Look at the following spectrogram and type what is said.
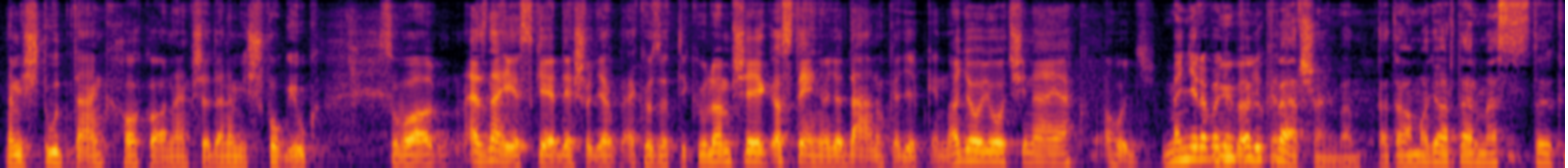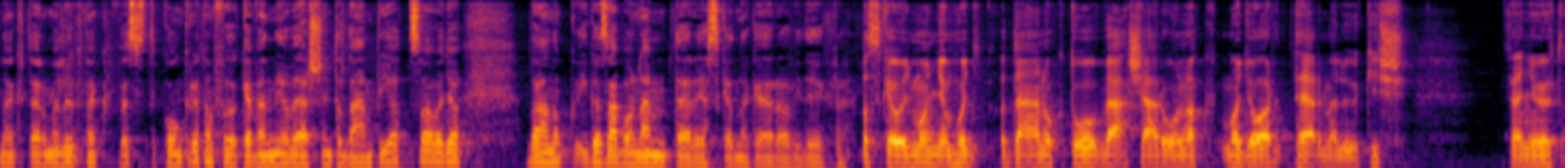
nem is tudnánk, ha akarnánk se, de nem is fogjuk. Szóval ez nehéz kérdés, hogy e közötti különbség. Az tény, hogy a dánok egyébként nagyon jól csinálják, ahogy Mennyire vagyunk velük ezt. versenyben? Tehát a magyar termesztőknek, termelőknek ezt konkrétan fel kell venni a versenyt a dán piacsal, vagy a dánok igazából nem terjeszkednek erre a vidékre? Azt kell, hogy mondjam, hogy a dánoktól vásárolnak magyar termelők is fenyőt,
